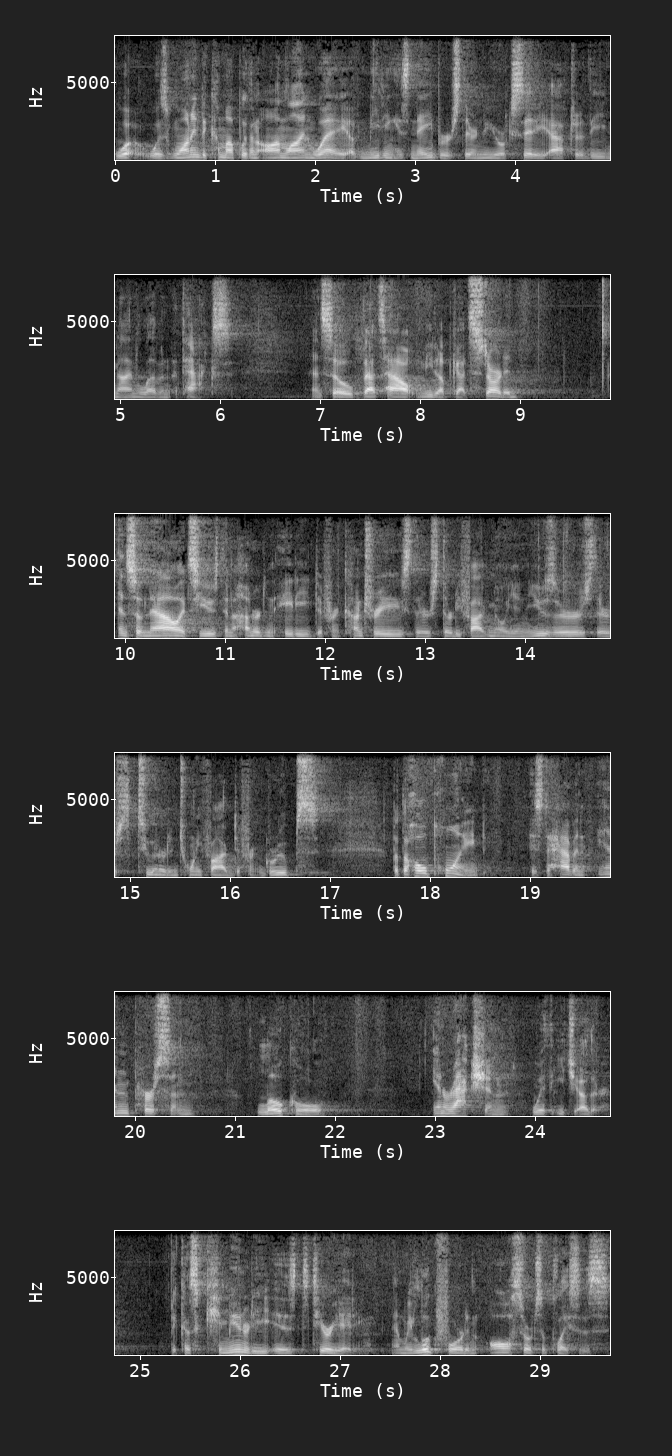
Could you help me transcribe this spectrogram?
w- was wanting to come up with an online way of meeting his neighbors there in New York City after the 9 11 attacks. And so that's how Meetup got started. And so now it's used in 180 different countries. There's 35 million users. There's 225 different groups. But the whole point is to have an in person, local interaction with each other because community is deteriorating. And we look for it in all sorts of places.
